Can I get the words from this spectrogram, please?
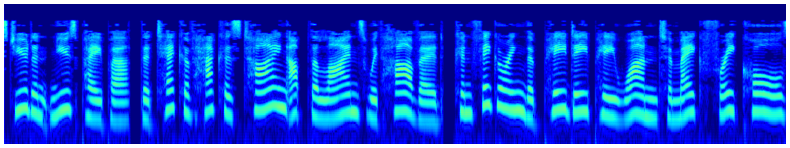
student newspaper, The Tech of Hackers tying up the lines with Harvard, configuring the PDP-1 to make free calls,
